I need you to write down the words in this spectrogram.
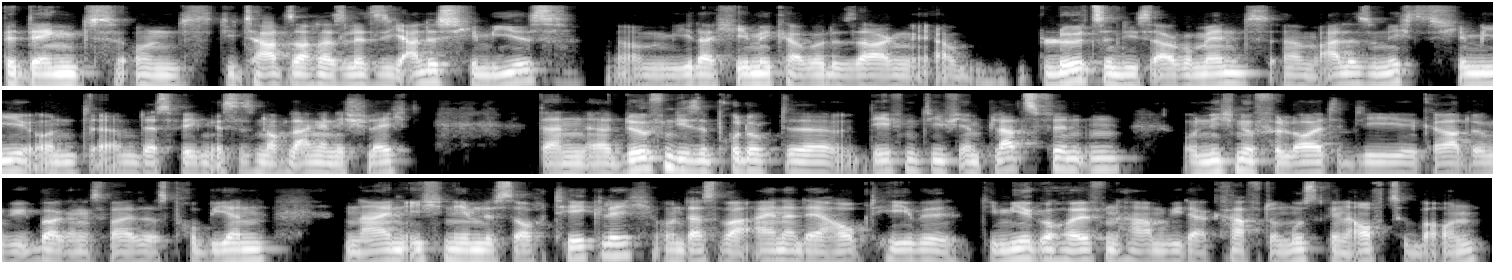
bedenkt und die Tatsache, dass letztlich alles Chemie ist, ähm, jeder Chemiker würde sagen, ja, Blödsinn, dieses Argument, ähm, alles und nichts Chemie und ähm, deswegen ist es noch lange nicht schlecht dann äh, dürfen diese Produkte definitiv ihren Platz finden und nicht nur für Leute, die gerade irgendwie übergangsweise das probieren. Nein, ich nehme das auch täglich und das war einer der Haupthebel, die mir geholfen haben, wieder Kraft und Muskeln aufzubauen.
